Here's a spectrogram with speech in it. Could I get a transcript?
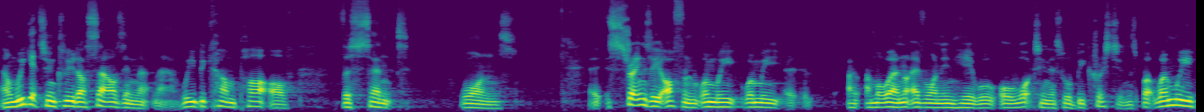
And we get to include ourselves in that now. We become part of the sent ones. Uh, strangely, often when we, when we uh, I'm aware not everyone in here will, or watching this will be Christians, but when we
